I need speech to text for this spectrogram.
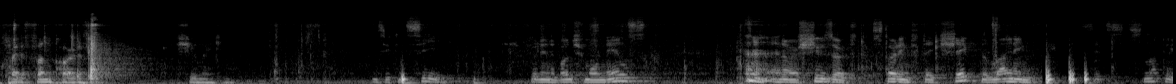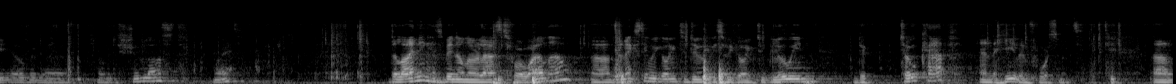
quite a fun part of shoemaking. As you can see, put in a bunch more nails and our shoes are starting to take shape. The lining sits snugly over the, over the shoe last, right? The lining has been on our last for a while now. Uh, the next thing we're going to do is we're going to glue in the toe cap and the heel enforcement. Um,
